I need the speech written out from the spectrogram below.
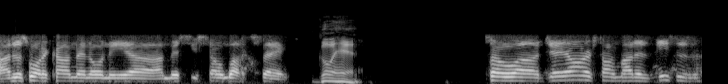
I just want to comment on the uh, "I miss you so much" thing. Go ahead. So uh, Jr. is talking about his nieces and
